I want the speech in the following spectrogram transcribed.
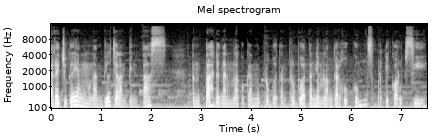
ada juga yang mengambil jalan pintas entah dengan melakukan perbuatan-perbuatan yang melanggar hukum seperti korupsi,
